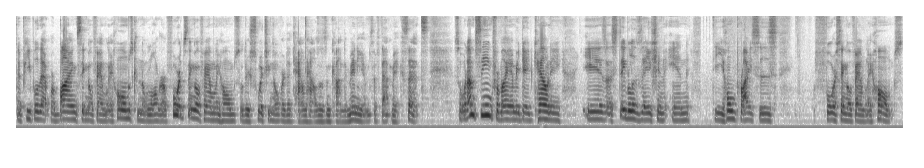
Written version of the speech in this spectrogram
the people that were buying single family homes can no longer afford single family homes, so they're switching over to townhouses and condominiums, if that makes sense. So what I'm seeing for Miami-Dade County is a stabilization in the home prices for single family homes.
